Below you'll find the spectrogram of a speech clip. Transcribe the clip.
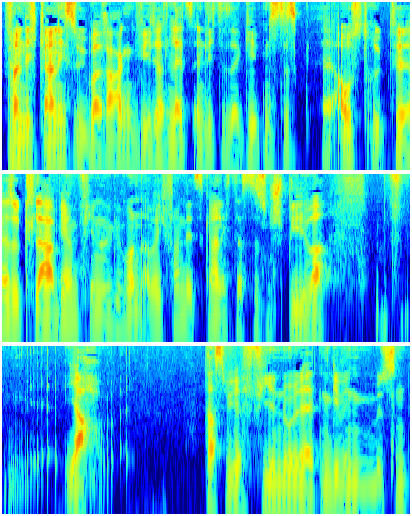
fand ich gar nicht so überragend, wie dann letztendlich das Ergebnis das äh, ausdrückte. Also klar, wir haben 4-0 gewonnen, aber ich fand jetzt gar nicht, dass das ein Spiel war, ja, dass wir 4-0 hätten gewinnen müssen.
